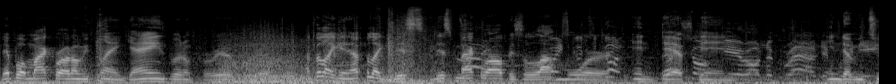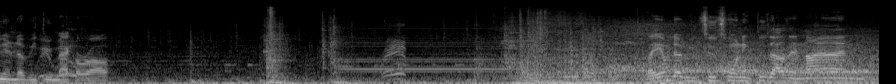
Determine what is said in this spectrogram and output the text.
that boy Makarov don't be playing games with him for real, for real. I feel like I feel like this this Makarov is a lot more in depth than MW2 and MW3 Makarov. Like MW2 20, 2009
